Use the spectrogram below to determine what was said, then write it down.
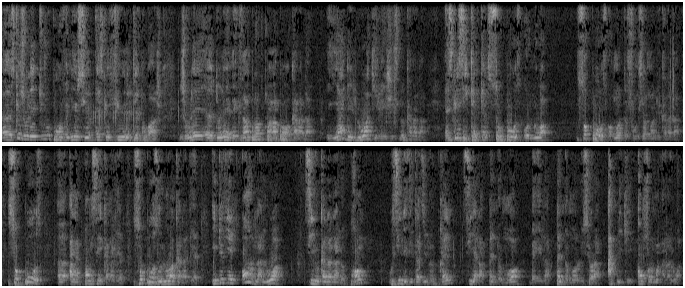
Euh, ce que je voulais toujours pour revenir sur est-ce que fuir était courage, je voulais euh, donner un exemple par rapport au Canada. Il y a des lois qui régissent le Canada. Est-ce que si quelqu'un s'oppose aux lois, s'oppose au mode de fonctionnement du Canada, s'oppose euh, à la pensée canadienne, s'oppose aux lois canadiennes, il devient hors la loi si le Canada le prend ou si les États-Unis le prennent, s'il y a la peine de mort, ben, la peine de mort lui sera appliquée conformément à la loi.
